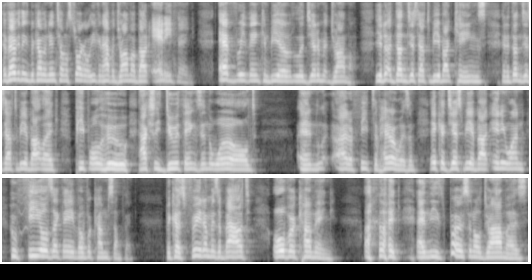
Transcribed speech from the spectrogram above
if everything's become an internal struggle, you can have a drama about anything. Everything can be a legitimate drama. It doesn't just have to be about kings, and it doesn't just have to be about like people who actually do things in the world and out of feats of heroism. It could just be about anyone who feels like they've overcome something, because freedom is about overcoming, uh, like, and these personal dramas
